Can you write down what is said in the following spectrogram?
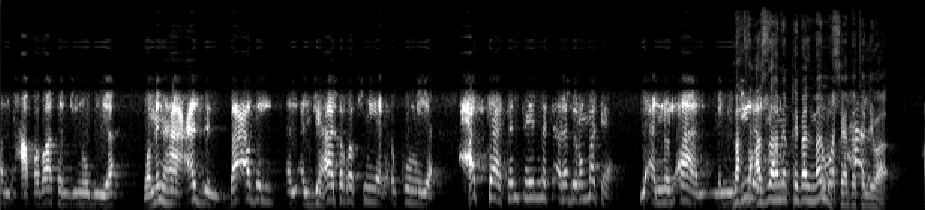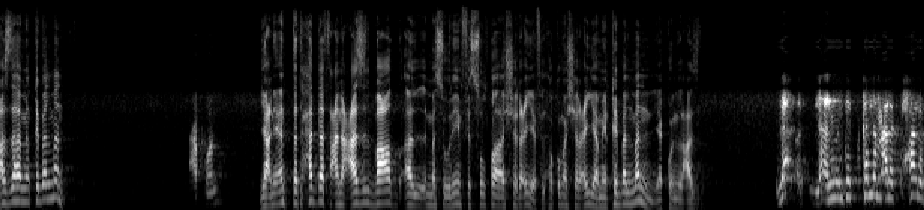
المحافظات الجنوبية ومنها عزل بعض الجهات الرسمية الحكومية حتى تنتهي المسألة برمتها لأنه الآن من لحظة عزلها من قبل من سيادة اللواء؟ عزلها من قبل من؟ عفوا يعني أنت تتحدث عن عزل بعض المسؤولين في السلطة الشرعية في الحكومة الشرعية من قبل من يكون العزل؟ لا لأنه أنت تتكلم على التحالف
